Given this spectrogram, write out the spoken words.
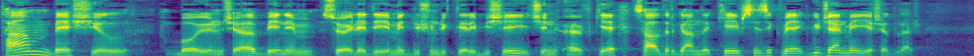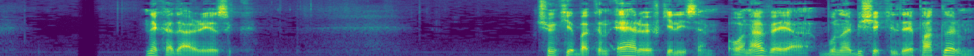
Tam beş yıl boyunca benim söylediğimi düşündükleri bir şey için öfke, saldırganlık, keyifsizlik ve gücenmeyi yaşadılar. Ne kadar yazık. Çünkü bakın eğer öfkeliysem ona veya buna bir şekilde patlarım.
